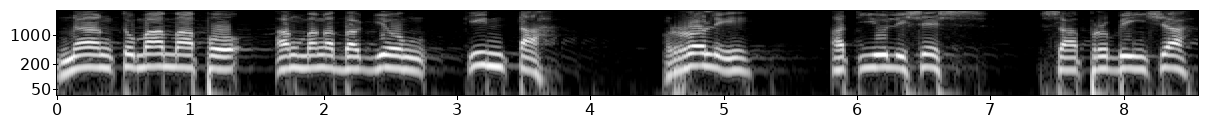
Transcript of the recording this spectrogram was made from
nang tumama po ang mga bagyong Kinta, Rolly at Ulysses sa probinsya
